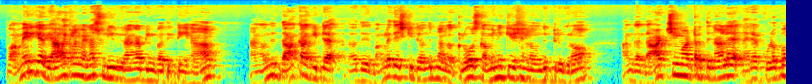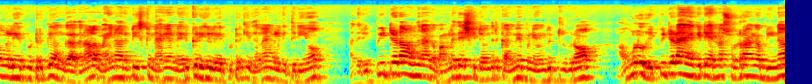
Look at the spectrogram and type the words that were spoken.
இப்போ அமெரிக்கா வியாழக்கிழமை என்ன சொல்லியிருக்கிறாங்க அப்படின்னு பார்த்துக்கிட்டிங்கன்னா நாங்கள் வந்து தாக்கா கிட்ட அதாவது பங்களாதேஷ் கிட்ட வந்துட்டு நாங்கள் க்ளோஸ் கம்யூனிகேஷனில் வந்துட்டு இருக்கிறோம். அங்கே அந்த ஆட்சி மாற்றத்தினால நிறையா குழப்பங்கள் ஏற்பட்டிருக்கு. அங்கே அதனால் மைனாரிட்டிஸ்க்கு நிறையா நெருக்கடிகள் ஏற்பட்டிருக்கு. இதெல்லாம் எங்களுக்கு தெரியும். அது ரிப்பீட்டடாக வந்து நாங்கள் பங்களாதேஷ் கிட்ட வந்துட்டு கன்வே பண்ணி வந்துட்டுருக்குறோம் அவங்களும் ரிப்பீட்டடாக எங்ககிட்ட என்ன சொல்கிறாங்க அப்படின்னா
